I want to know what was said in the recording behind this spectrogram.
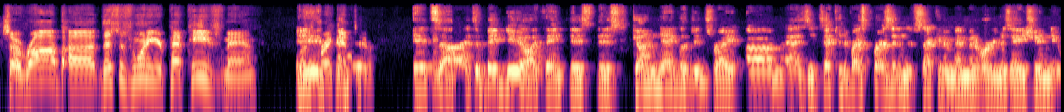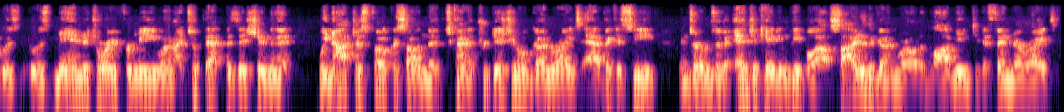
So, Rob, uh, this is one of your pet peeves, man. Let's break into it. It's uh, it's a big deal. I think this this gun negligence, right? Um, as executive vice president of Second Amendment organization, it was it was mandatory for me when I took that position that we not just focus on the kind of traditional gun rights advocacy in terms of educating people outside of the gun world and lobbying to defend our rights,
